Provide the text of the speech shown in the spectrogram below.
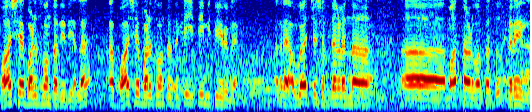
ಭಾಷೆ ಬಳಸುವಂಥದ್ದು ಇದೆಯಲ್ಲ, ಆ ಭಾಷೆ ಬಳಸುವಂಥದ್ದಕ್ಕೆ ಇತಿಮಿತಿ ಇರಬೇಕು. ಆದರೆ ಅವ್ಯಾಚ್ಯ ಶಬ್ದಗಳನ್ನು ಮಾತನಾಡುವಂಥದ್ದು ಸರಿ ಇಲ್ಲ.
